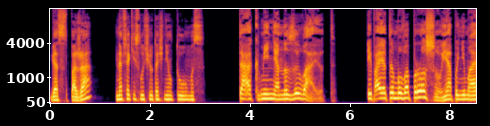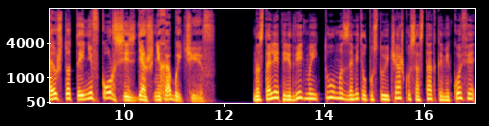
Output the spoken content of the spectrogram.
госпожа?» — на всякий случай уточнил Тулмас. «Так меня называют», и по этому вопросу я понимаю, что ты не в курсе здешних обычаев». На столе перед ведьмой Тумас заметил пустую чашку с остатками кофе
